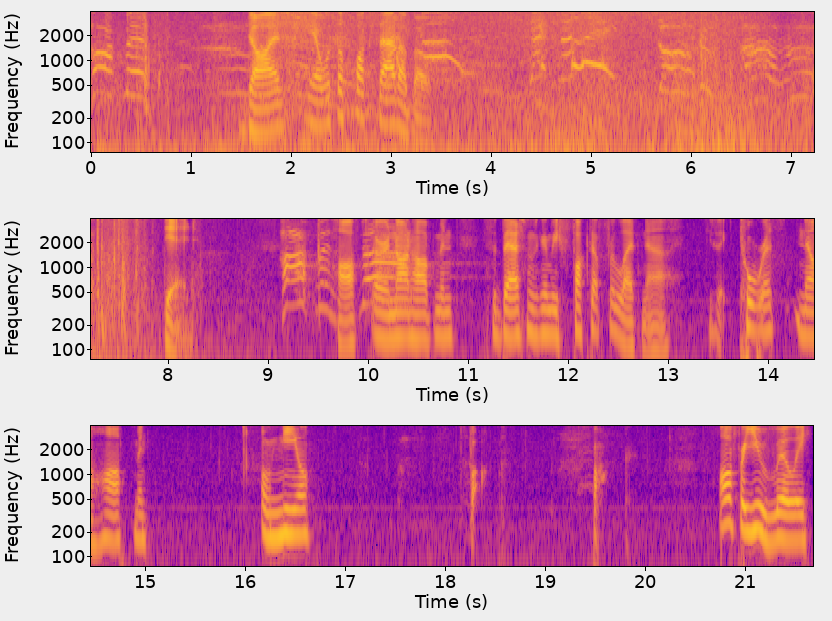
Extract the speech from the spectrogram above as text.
Hoffman! Died? Yeah, what the fuck's that about? Dead. Hoffman! Hoff no! or not Hoffman. Sebastian's gonna be fucked up for life now. He's like Torres, now Hoffman. O'Neal. Fuck. Fuck. All for you, Lily.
